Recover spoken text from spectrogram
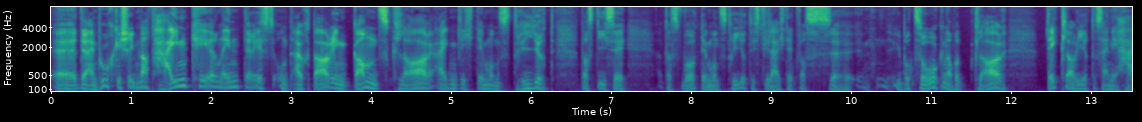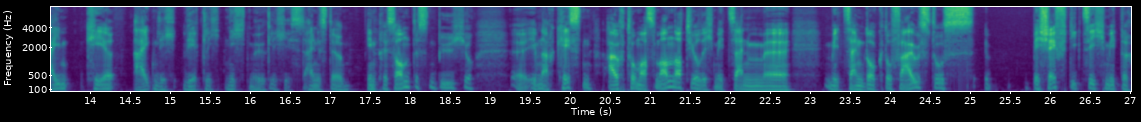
äh, der ein Buch geschrieben hat, Heimkehr nennt er es, und auch darin ganz klar eigentlich demonstriert, dass diese, das Wort demonstriert ist vielleicht etwas äh, überzogen, aber klar deklariert, dass eine Heimkehr eigentlich wirklich nicht möglich ist. Eines der interessantesten Bücher, äh, eben auch Kästen, auch Thomas Mann natürlich mit seinem, äh, mit seinem Dr. Faustus äh, beschäftigt sich mit der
